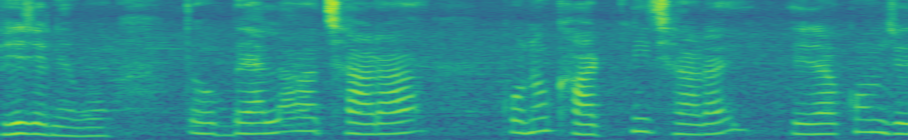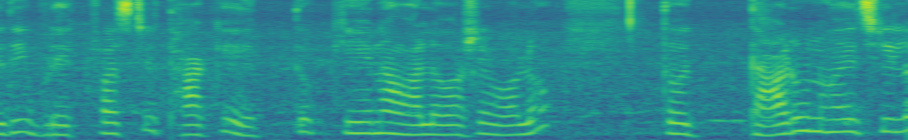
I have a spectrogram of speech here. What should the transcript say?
ভেজে নেব। তো বেলা ছাড়া, কোনো খাটনি ছাড়াই এরকম যদি ব্রেকফাস্টে থাকে, তো কে না ভালোবাসে বলো? তো দারুণ হয়েছিল।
